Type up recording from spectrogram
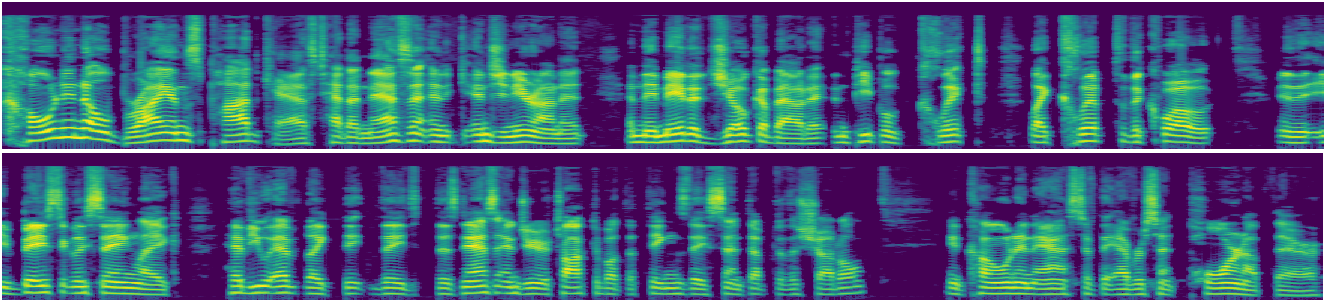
Conan O'Brien's podcast had a NASA en- engineer on it, and they made a joke about it, and people clicked, like, clipped the quote, and basically saying, like, have you ever, like, they, they, this NASA engineer talked about the things they sent up to the shuttle, and Conan asked if they ever sent porn up there.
